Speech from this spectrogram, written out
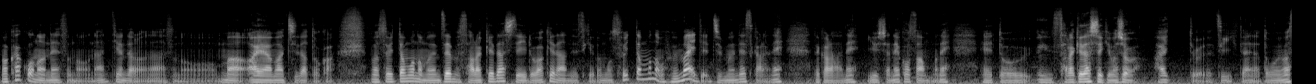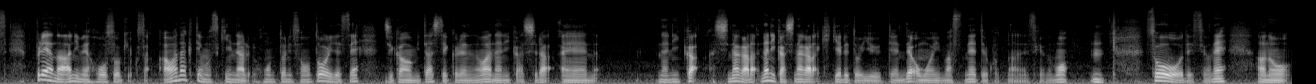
まあ、過去のねその何て言うんだろうなそのまあ過ちだとか、まあ、そういったものもね全部さらけ出しているわけなんですけどもそういったものも踏まえて自分ですからね。だからね勇者猫さんもねえっ、ー、と、うん、さらけ出していきましょう。はいということで次行きたいなと思います。プレイヤーのアニメ放送局さん会わなくても好きになる。本当にその通りですね。時間を満たしてくれるのは何かしら、えー何かしながら、何かしながら聞けるという点で思いますねということなんですけども、うん、そうですよね。あの、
